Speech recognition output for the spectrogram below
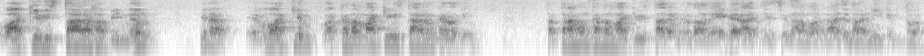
वाक्यविस्तारः भिन्नं किल? एवं वाक्यं कथं वाक्यविस्तारं करोति? तत्र अहं कथं वाक्यविस्तारं कृतवान्? एकराज्यस्य नाम राजधानी इति उक्तवान्।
